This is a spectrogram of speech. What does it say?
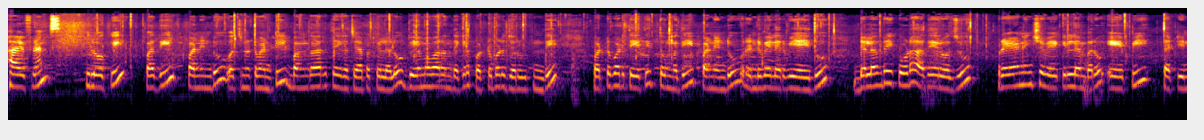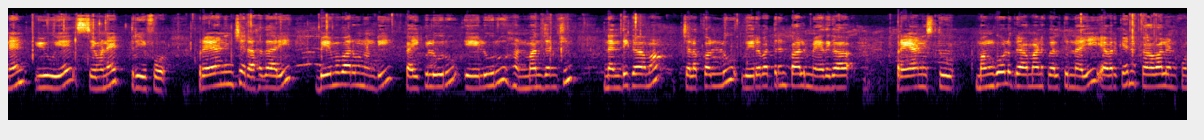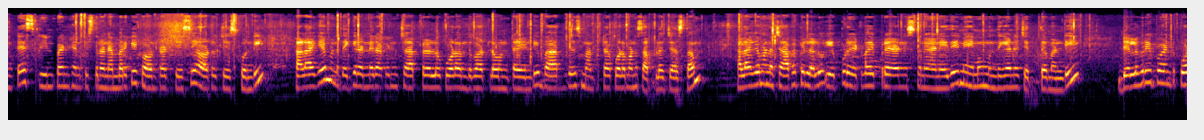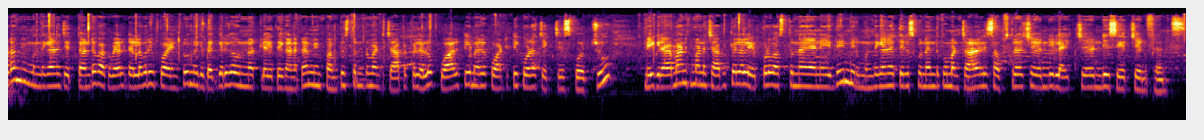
Hi friends కిలోకి పది పన్నెండు వచ్చినటువంటి బంగారు తీగ చేప పిల్లలు భీమవరం దగ్గర పట్టుబడి జరుగుతుంది. పట్టుబడి తేదీ తొమ్మిది పన్నెండు రెండు వేల ఇరవై ఐదు. డెలివరీ కూడా అదే రోజు. ప్రయాణించే vehicle number AP thirty nine UA seven eight three four ప్రయాణించే రహదారి భీమవరం నుండి కైకులూరు ఏలూరు హనుమాన్ జంక్షన్ నందిగామ చిలకల్లు వీరభద్రనపాలెం మీదుగా ప్రయాణిస్తూ మంగోలు గ్రామానికి వెళ్తున్నాయి. ఎవరికైనా కావాలనుకుంటే స్క్రీన్ పైన కనిపిస్తున్న నెంబర్కి కాంటాక్ట్ చేసి ఆర్డర్ చేసుకోండి. అలాగే మన దగ్గర అన్ని రకమైన చేపలు కూడా అందుబాటులో ఉంటాయండి. భారతదేశం అంతటా కూడా మనం సప్లై చేస్తాం. అలాగే మన చేప పిల్లలు ఎప్పుడు ఎటువైపు ప్రయాణిస్తున్నాయి అనేది మేము ముందుగానే చెప్తామండి. డెలివరీ పాయింట్ కూడా మేము ముందుగానే చెప్తామండి ఒకవేళ డెలివరీ పాయింట్ మీకు దగ్గరగా ఉన్నట్లయితే కనుక మేము పంపిస్తున్నటువంటి చేప పిల్లలు క్వాలిటీ మరియు క్వాంటిటీ కూడా చెక్ చేసుకోవచ్చు. మీ గ్రామానికి మన చేప పిల్లలు ఎప్పుడు వస్తున్నాయి అనేది మీరు ముందుగానే తెలుసుకునేందుకు మన ఛానల్ని సబ్స్క్రైబ్ చేయండి లైక్ చేయండి షేర్ చేయండి ఫ్రెండ్స్.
